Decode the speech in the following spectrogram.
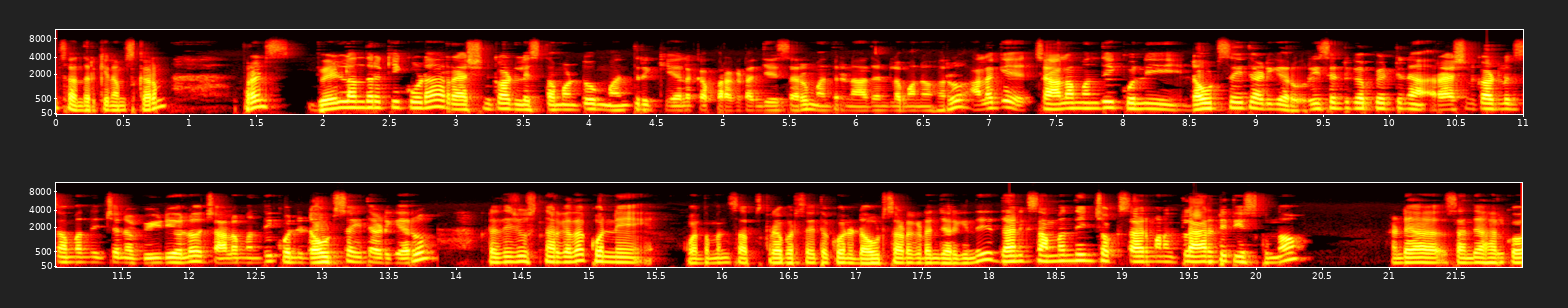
ఫ్రెండ్స్ అందరికీ నమస్కారం. ఫ్రెండ్స్ వీళ్ళందరికీ కూడా రేషన్ కార్డులు ఇస్తామంటూ మంత్రి కీలక ప్రకటన చేశారు మంత్రి నాదెండ్ల మనోహర్. అలాగే చాలా మంది కొన్ని డౌట్స్ అయితే అడిగారు. రీసెంట్గా పెట్టిన రేషన్ కార్డులకు సంబంధించిన వీడియోలో చాలా మంది కొన్ని డౌట్స్ అయితే అడిగారు. అది చూస్తున్నారు కదా కొన్ని కొంతమంది సబ్స్క్రైబర్స్ అయితే కొన్ని డౌట్స్ అడగడం జరిగింది. దానికి సంబంధించి ఒకసారి మనం క్లారిటీ తీసుకుందాం. అంటే ఆ సందేహాలకు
